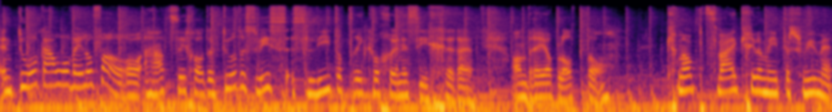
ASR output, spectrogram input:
ein Thurgauer Velofahrer hat sich an der Tour de Suisse das Leader-Trikot sichern. Andrea Blatter. Knapp 2 Kilometer schwimmen,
